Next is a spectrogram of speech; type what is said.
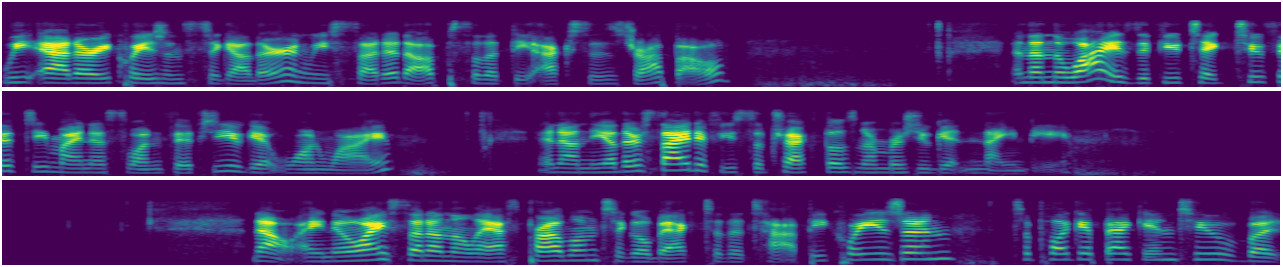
We add our equations together and we set it up so that the x's drop out. And then the y's, if you take 250 minus 150, you get 1y. And on the other side, if you subtract those numbers, you get 90. Now, I know I said on the last problem to go back to the top equation to plug it back into, but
